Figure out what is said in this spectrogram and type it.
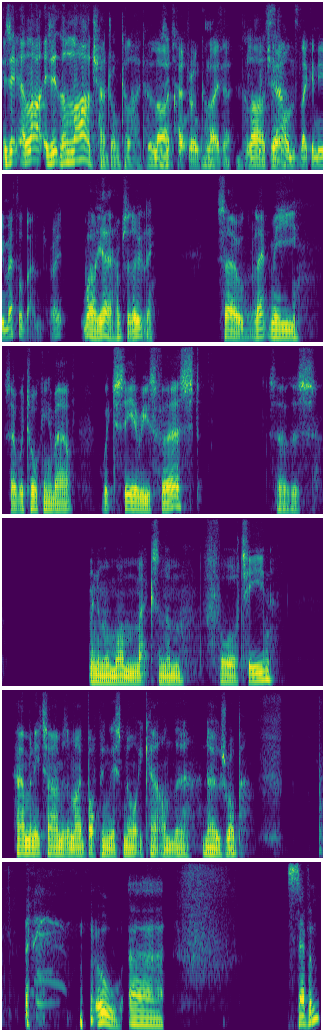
Is it a lot? Is it the Large Hadron Collider? The Large Hadron Collider. The large which yeah. sounds like a nu metal band, right? Well, yeah, absolutely. So let me. So we're talking about which series first. So there's minimum one, maximum 14. How many times am I bopping this naughty cat on the nose, Rob? oh, uh, seven.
